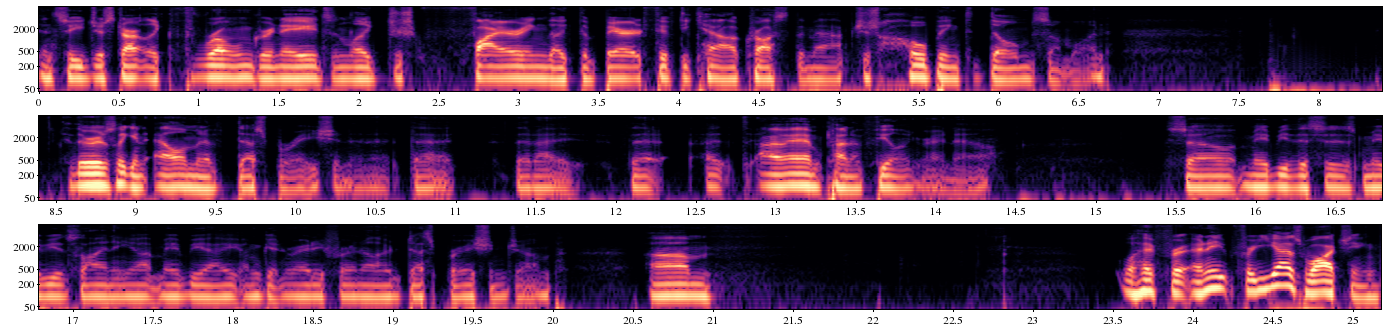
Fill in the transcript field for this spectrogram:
and so you just start like throwing grenades and like just firing like the Barrett 50 cal across the map, just hoping to dome someone. There is like an element of desperation in it that that I that I, I am kind of feeling right now. So maybe this is maybe it's lining up. Maybe I, I'm getting ready for another desperation jump. Um, well, hey, for any for you guys watching,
